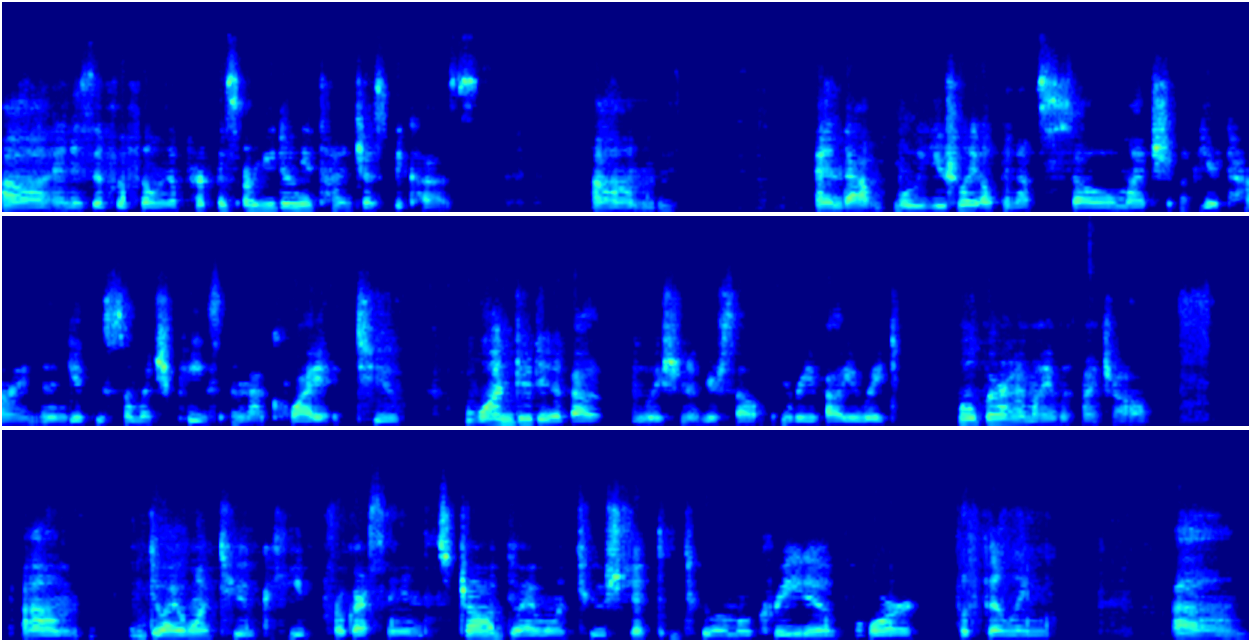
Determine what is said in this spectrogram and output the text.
uh, and is it fulfilling a purpose or are you doing it kind of just because um, and that will usually open up so much of your time and give you so much peace and that quiet to one do the evaluation of yourself and reevaluate well where am i with my job? Um, do i want to keep progressing in this job? Do i want to shift into a more creative or fulfilling um,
